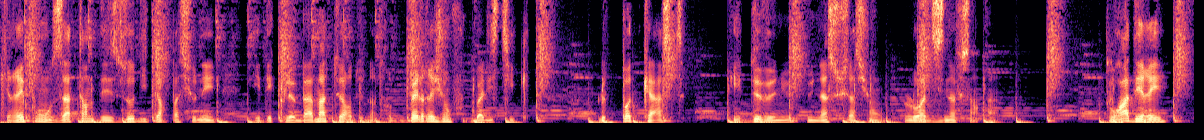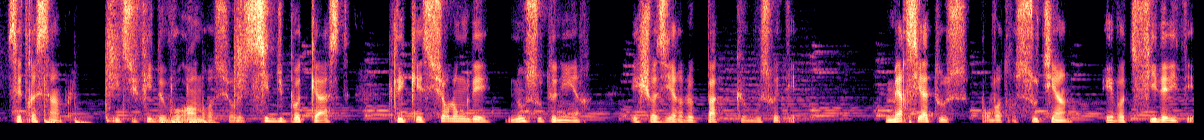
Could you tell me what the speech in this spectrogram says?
qui répond aux attentes des auditeurs passionnés et des clubs amateurs de notre belle région footballistique, le podcast est devenu une association loi 1901. Pour adhérer, c'est très simple. Il suffit de vous rendre sur le site du podcast, cliquer sur l'onglet Nous soutenir et choisir le pack que vous souhaitez. Merci à tous pour votre soutien et votre fidélité.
